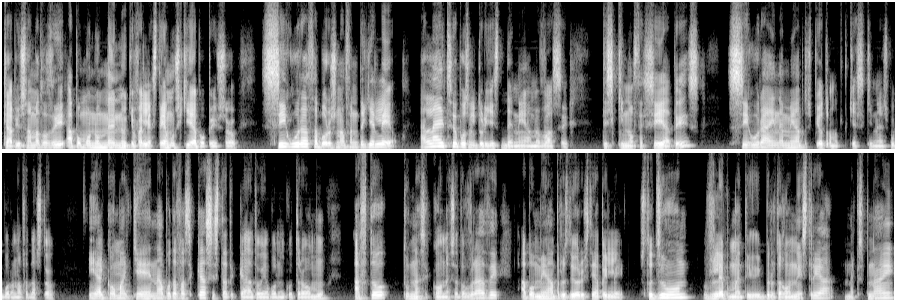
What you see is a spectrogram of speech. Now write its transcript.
Κάποιος, άμα το δει απομονωμένο και βάλει αστεία μουσική από πίσω, σίγουρα θα μπορούσε να φαίνεται γελίο. Αλλά έτσι όπως λειτουργεί στην ταινία με βάση τη σκηνοθεσία της, σίγουρα είναι μία από τις πιο τρομακτικές σκηνές που μπορώ να φανταστώ ή ακόμα και ένα από τα βασικά συστατικά του Ιαπωνικού τρόμου, αυτό του να σηκώνεσαι το βράδυ από μια προσδιοριστή απειλή. Στο Τζουον βλέπουμε την πρωταγωνίστρια να ξυπνάει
